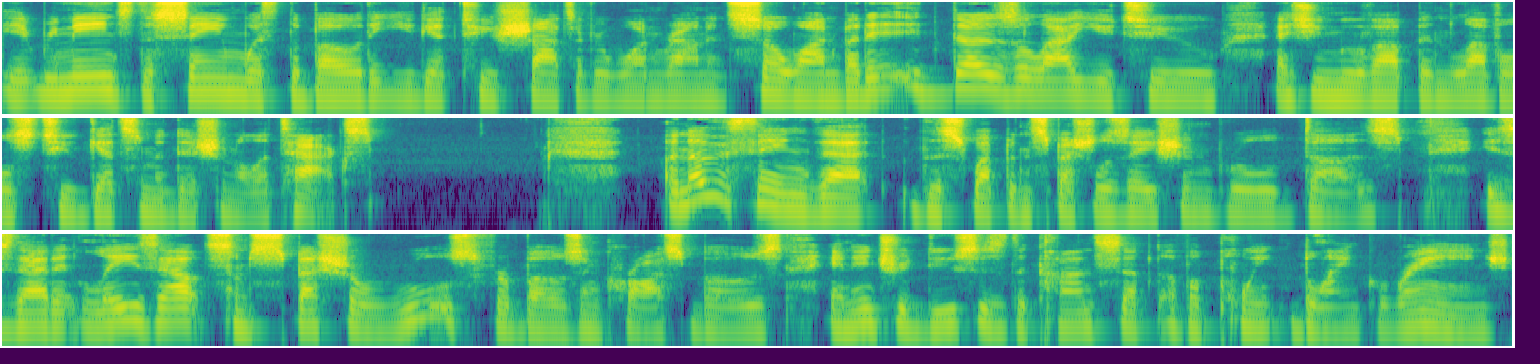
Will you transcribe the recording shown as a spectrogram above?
It remains the same with the bow that you get two shots every one round and so on, but it, it does allow you to, as you move up in levels, to get some additional attacks. Another thing that this weapon specialization rule does is that it lays out some special rules for bows and crossbows and introduces the concept of a point blank range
